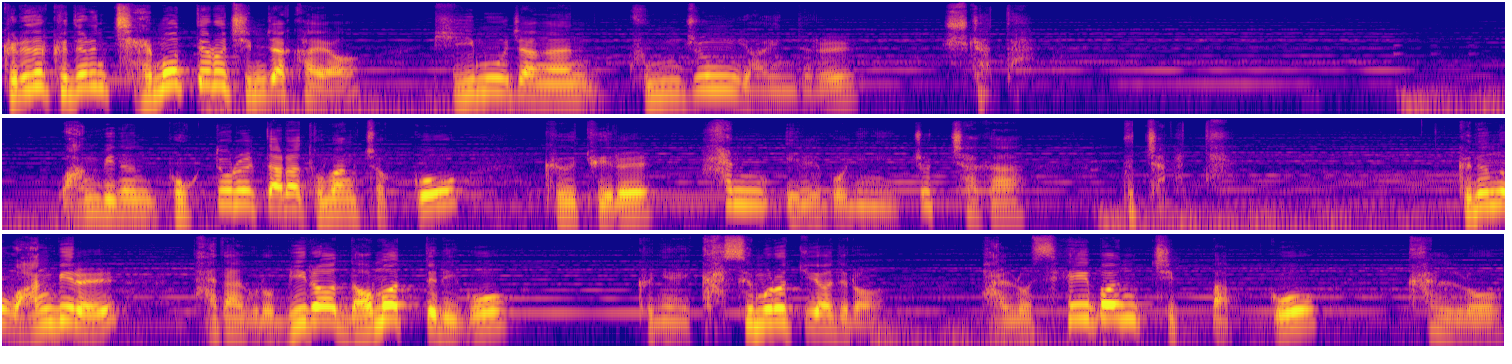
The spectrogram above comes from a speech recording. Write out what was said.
그래서 그들은 제멋대로 짐작하여 비무장한 궁중 여인들을 죽였다. 왕비는 복도를 따라 도망쳤고 그 뒤를 한 일본인이 쫓아가 붙잡았다. 그는 왕비를 바닥으로 밀어 넘어뜨리고 그녀의 가슴으로 뛰어들어 발로 세 번 짓밟고 칼로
